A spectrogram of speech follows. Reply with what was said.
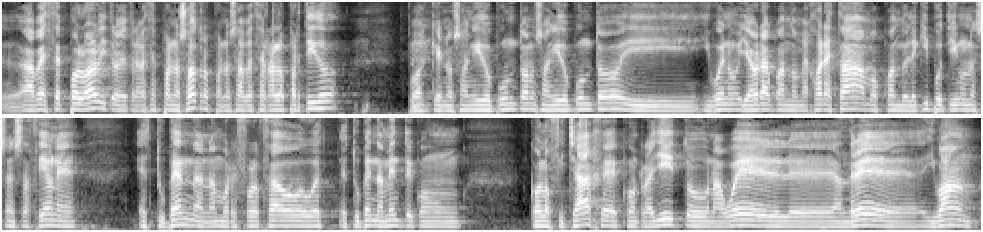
eh, a veces por los árbitros y otras veces por nosotros, por no saber cerrar los partidos, pues que nos han ido puntos, nos han ido puntos y, y bueno, y ahora cuando mejor estábamos, cuando el equipo tiene unas sensaciones estupendas, nos hemos reforzado est- estupendamente con, con los fichajes, con Rayito, Nahuel, eh, Andrés, Iván.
